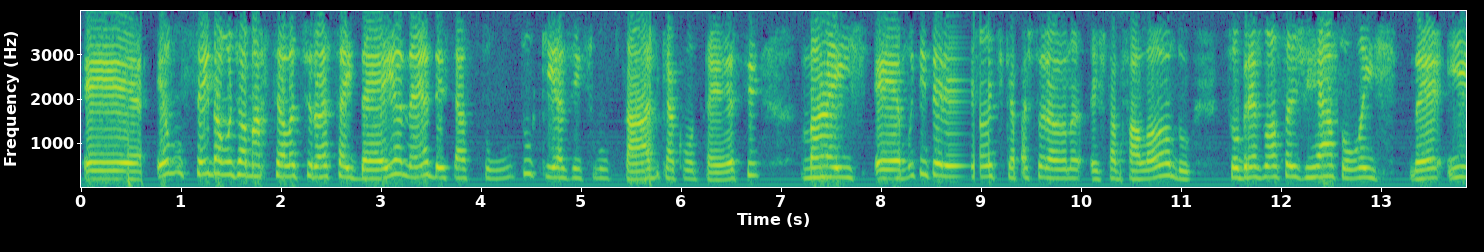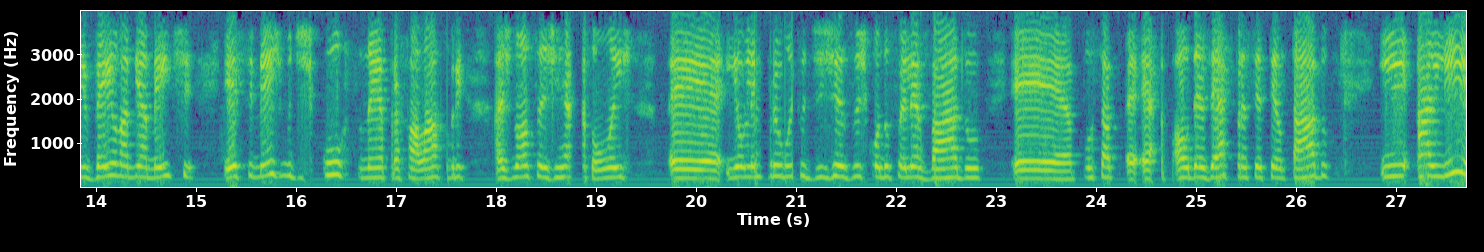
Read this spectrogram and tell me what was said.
É, eu não sei de onde a Marcela tirou essa ideia, né, desse assunto, que a gente não sabe que acontece, mas é muito interessante que a pastora Ana estava falando sobre as nossas reações, né, e veio na minha mente esse mesmo discurso, né, para falar sobre as nossas reações, é, e eu lembro muito de Jesus quando foi levado é, por, é, é, ao deserto para ser tentado, e ali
